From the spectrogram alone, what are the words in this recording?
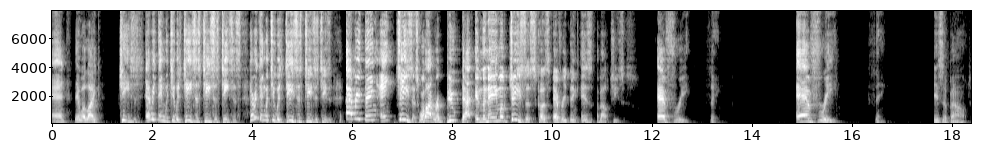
And they were like, Jesus, everything with you is Jesus, Jesus, Jesus. Everything with you is Jesus, Jesus, Jesus. Everything ain't Jesus. Well, I rebuke that in the name of Jesus because everything is about Jesus. Everything. Everything is about.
